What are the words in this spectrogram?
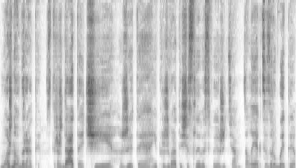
Можна обирати страждати чи жити і проживати щасливе своє життя. Але як це зробити?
